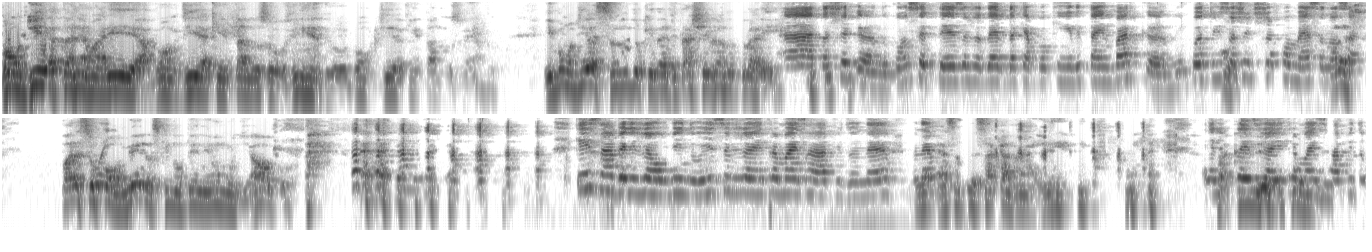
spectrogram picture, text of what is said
Bom dia, Tânia Maria. Bom dia quem está nos ouvindo. Bom dia quem está nos vendo. E bom dia, Sandro, que deve estar tá chegando por aí. Ah, está chegando. Com certeza já deve, daqui a pouquinho ele está embarcando. Enquanto isso, a gente já começa a nossa. Parece, parece o Palmeiras, que não tem nenhum Mundial, pô. Quem sabe ele já ouvindo isso, ele já entra mais rápido, né? né? Essa foi sacanagem. ele já entra mais rápido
